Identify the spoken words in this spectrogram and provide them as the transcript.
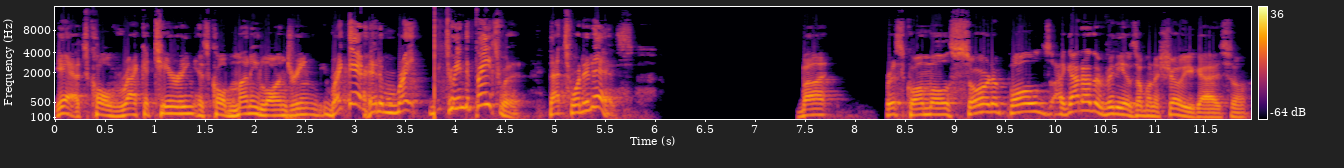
Yeah, it's called racketeering. It's called money laundering. Right there, hit him right between the face with it. That's what it is. But Chris Cuomo sort of pulls. I got other videos I want to show you guys, so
